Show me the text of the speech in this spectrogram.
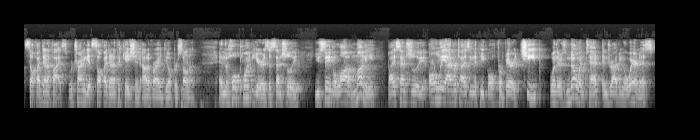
self identifies. We're trying to get self identification out of our ideal persona. And the whole point here is essentially you save a lot of money by essentially only advertising to people for very cheap when there's no intent in driving awareness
